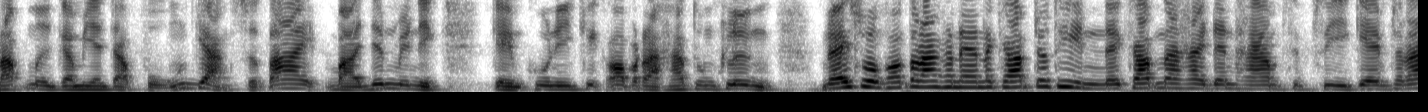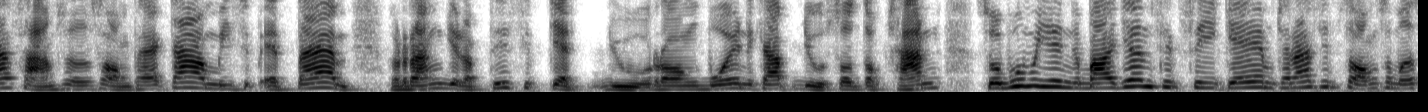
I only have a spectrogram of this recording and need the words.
รับมือกับเมียนจากฝูงอย่างสไตล์บาเย r n นมิวนิกเกมคู่นี้คิกออฟราห้าทุ่มครึ่ง ในส่วนของตารางคะแนนนะครับเจ้าถิ่นนะครับในไฮเดนฮาม 14 เกมชนะ3ส่วน2แพ้ 9 มี 11 แต้ม รั้งอยู่อันดับที่ 17 อยู่รองบวยนะครับอยู่โซนตกชั้น ส่วนผู้มีเยือนกับบาเย r n 14 เกมชนะ 12 เสมอ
